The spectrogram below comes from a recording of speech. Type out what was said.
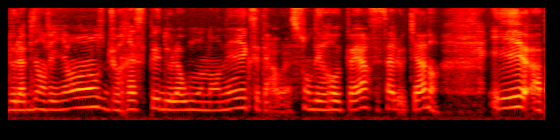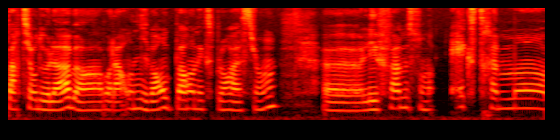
de la bienveillance, du respect de là où on en est, etc. Voilà, ce sont des repères, c'est ça le cadre. Et à partir de là, ben, voilà, on y va, on part en exploration. les femmes sont extrêmement...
